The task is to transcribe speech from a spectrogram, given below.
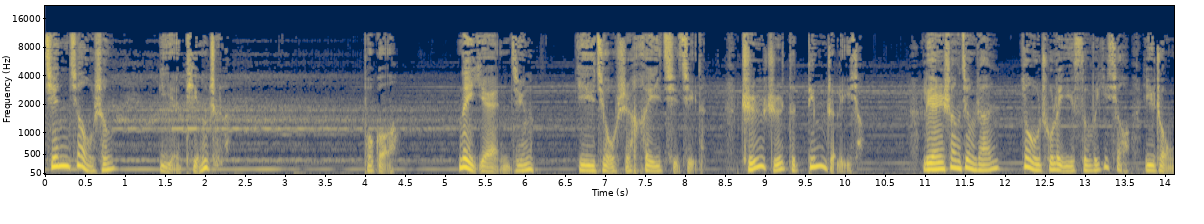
尖叫声也停止了。不过，那眼睛依旧是黑漆漆的，直直的盯着李想。脸上竟然露出了一丝微笑，一种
